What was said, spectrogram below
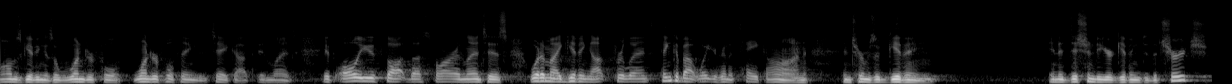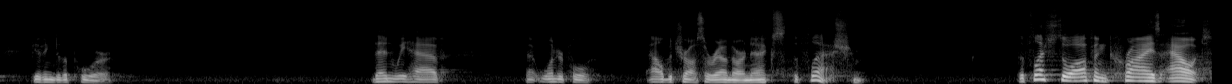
Almsgiving is a wonderful, wonderful thing to take up in Lent. If all you've thought thus far in Lent is, what am I giving up for Lent? Think about what you're going to take on in terms of giving, in addition to your giving to the church, giving to the poor. Then we have that wonderful albatross around our necks, the flesh. The flesh so often cries out,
